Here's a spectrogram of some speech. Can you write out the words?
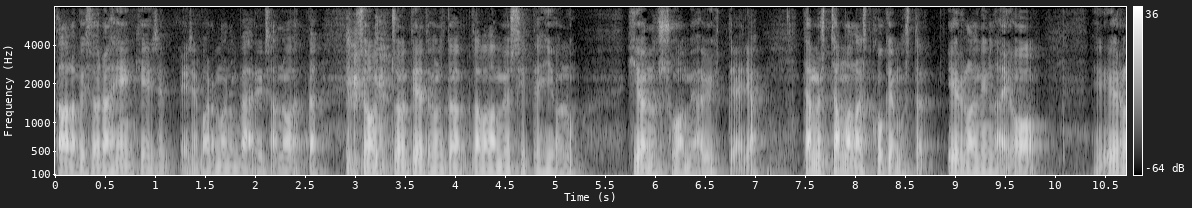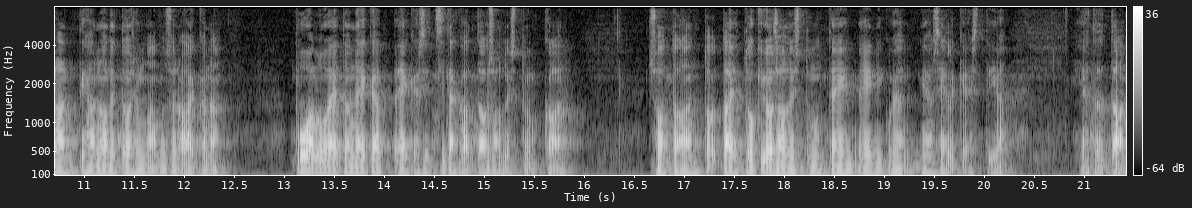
talvisodan henki, ei se, ei se varmaan ole väärin sanoa, että se on, se on tietyllä tavalla myös sitten hionnut, hionnut Suomea yhteen. Ja tämmöistä samanlaista kokemusta Irlannilla ei ole. Irlantihan oli toisen maailmansodan aikana puolueeton eikä, eikä sit sitä kautta osallistunutkaan sotaan, to, tai toki osallistui, mutta ei, ei niin kuin ihan, ihan selkeästi. Ja, ja tota,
